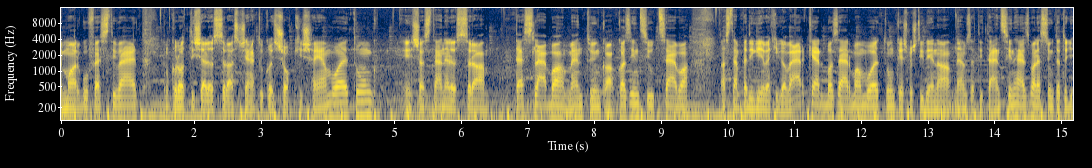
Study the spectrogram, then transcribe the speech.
Margó Fesztivált, akkor ott is először azt csináltuk, hogy sok kis helyen voltunk, és aztán először a Teslába mentünk, a Kazinci utcába, aztán pedig évekig a Várkert bazárban voltunk, és most idén a Nemzeti Táncszínházban leszünk, tehát hogy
